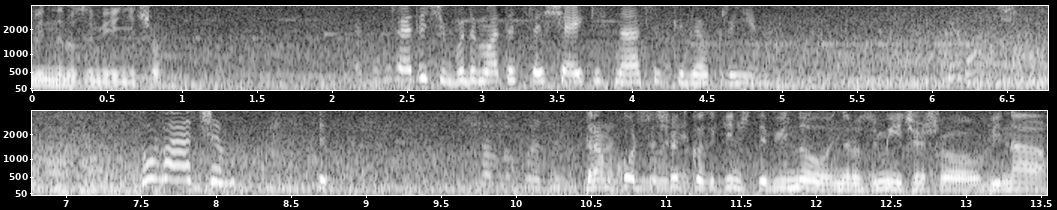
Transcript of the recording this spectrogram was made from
Він не розуміє нічого. Як ви вважаєте, чи буде мати це ще якісь наслідки для України? Побачимо. Трамп хоче швидко закінчити війну, не розуміючи, що війна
